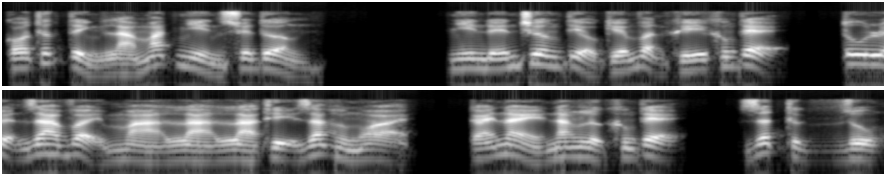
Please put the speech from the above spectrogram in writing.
có thức tỉnh là mắt nhìn xuyên tường. Nhìn đến trương tiểu kiếm vận khí không tệ, tu luyện ra vậy mà là là thị giác hồng ngoại, cái này năng lực không tệ, rất thực dụng.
